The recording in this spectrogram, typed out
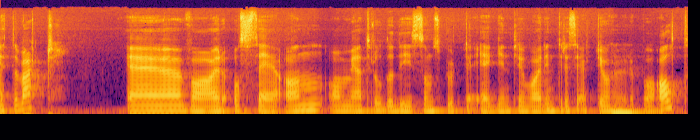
etter hvert, eh, var å se an om jeg trodde de som spurte, egentlig var interessert i å høre på alt.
